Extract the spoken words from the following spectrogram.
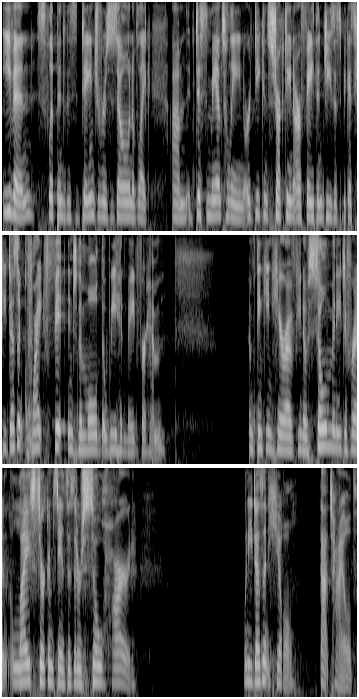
even slip into this dangerous zone of like um, dismantling or deconstructing our faith in Jesus because He doesn't quite fit into the mold that we had made for Him. I'm thinking here of, you know, so many different life circumstances that are so hard. When he doesn't heal that child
